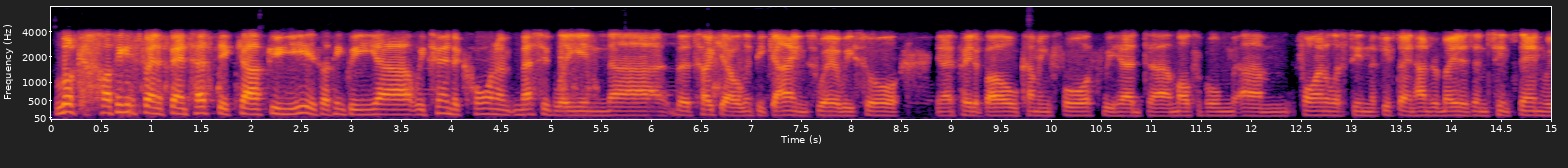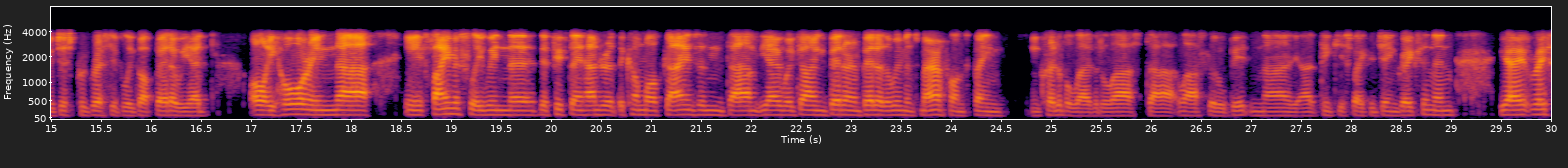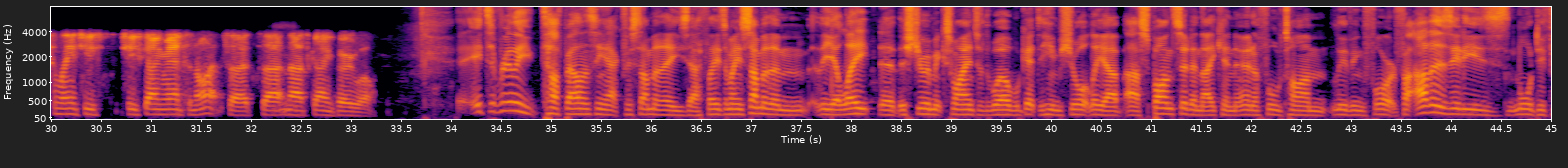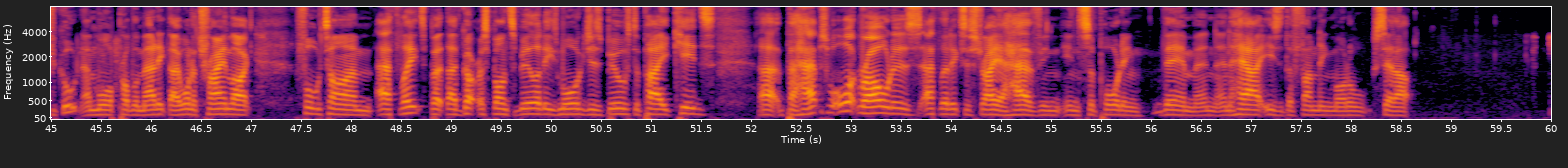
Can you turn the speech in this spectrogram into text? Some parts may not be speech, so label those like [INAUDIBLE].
Look, I think it's been a fantastic uh, few years. I think we uh, we turned a corner massively in uh, the Tokyo Olympic Games, where we saw you know, Peter Bol coming fourth. We had uh, multiple um, finalists in the 1500 metres, and since then we've just progressively got better. We had Ollie Hoare in, uh, in famously win the, the 1500 at the Commonwealth Games, and um, yeah, we're going better and better. The women's marathon's been incredible over the last uh, last little bit, and uh, I think you spoke to Jen Gregson, and yeah, recently, and she's she's going around tonight, so it's uh, no, it's going very well it's a really tough balancing act for some of these athletes. I mean, some of them, the elite, uh, the Stewart McSweyns of the world, we'll get to him shortly, are, are sponsored and they can earn a full time living for it. For others, it is more difficult and more problematic. They want to train like full time athletes, but they've got responsibilities, mortgages, bills to pay, kids. Uh, perhaps what role does Athletics Australia have in, in supporting them, and, and how is the funding model set up?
